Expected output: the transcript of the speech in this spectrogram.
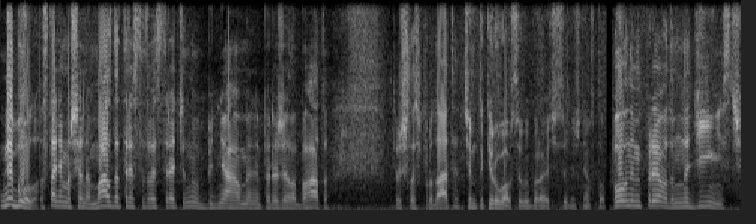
Не було. Остання машина Mazda 323, ну, бідняга в мене пережила багато. Прийшлось продати. Чим ти керувався, вибираючи сьогоднішнє авто? Повним приводом, надійність.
